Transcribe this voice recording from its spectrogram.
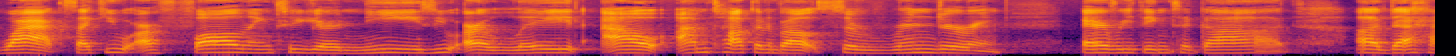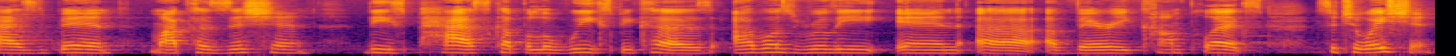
wax, like you are falling to your knees, you are laid out. I'm talking about surrendering everything to God uh, that has been my position these past couple of weeks because I was really in a, a very complex situation.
